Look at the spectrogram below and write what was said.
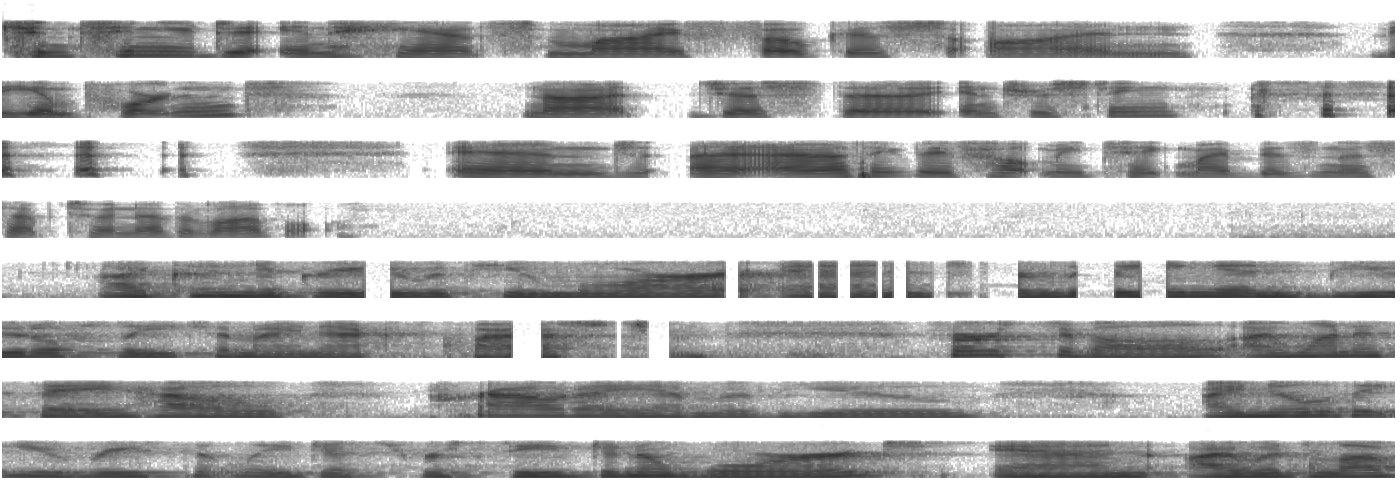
continued to enhance my focus on the important, not just the interesting. and, uh, and I think they've helped me take my business up to another level. I couldn't agree with you more, and you're leading in beautifully to my next question. First of all, I want to say how proud I am of you. I know that you recently just received an award, and I would love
